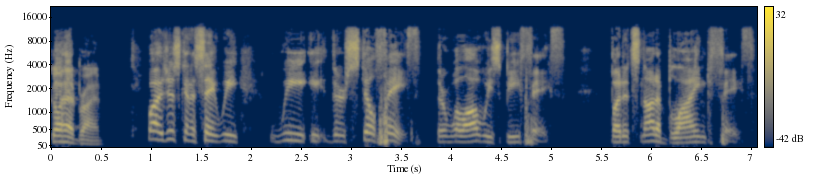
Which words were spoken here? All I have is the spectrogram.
Go ahead, Bryan. Well, I was just going to say we we there's still faith. There will always be faith, but it's not a blind faith.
